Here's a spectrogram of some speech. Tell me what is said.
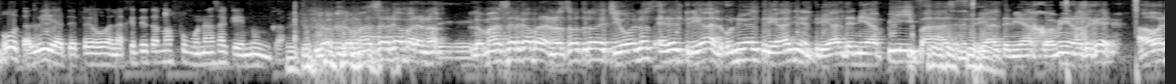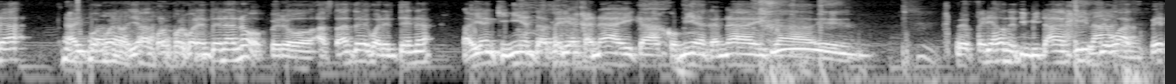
Puta, olvídate, pero la gente está más fumonaza que nunca. Lo, lo más cerca para no- lo más cerca para nosotros de chivolos era el trigal. Uno iba al trigal y en el trigal tenía pipas, en el trigal tenía comida, no sé qué. Ahora, hay, bueno, ya por, por cuarentena no, pero hasta antes de cuarentena habían 500 ferias canábicas, comida canábica, eh, eh, ferias donde te invitaban hits de Claro. guac. Ven,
